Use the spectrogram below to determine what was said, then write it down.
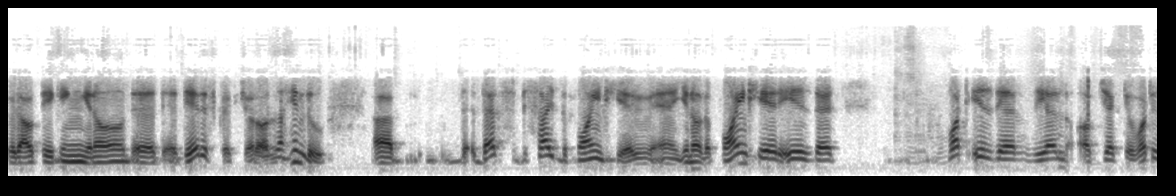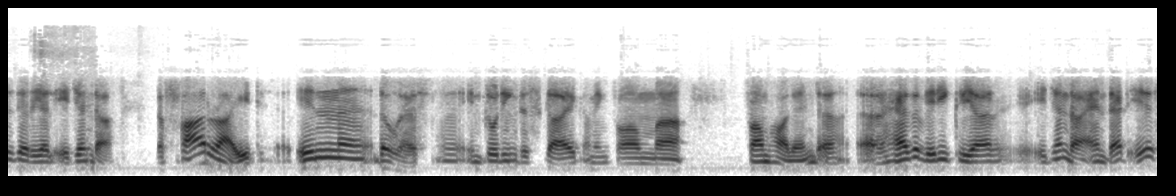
without taking, you know, the, the, their scripture, or the Hindu. Uh, th- that's beside the point here. Uh, you know, the point here is that what is their real objective? What is their real agenda? The far right in uh, the West, uh, including this guy coming from uh, from Holland, uh, has a very clear agenda, and that is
